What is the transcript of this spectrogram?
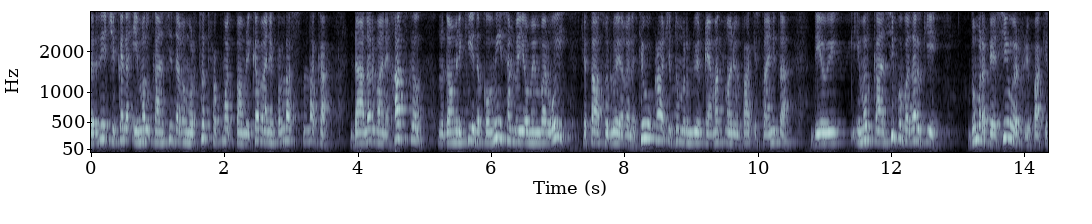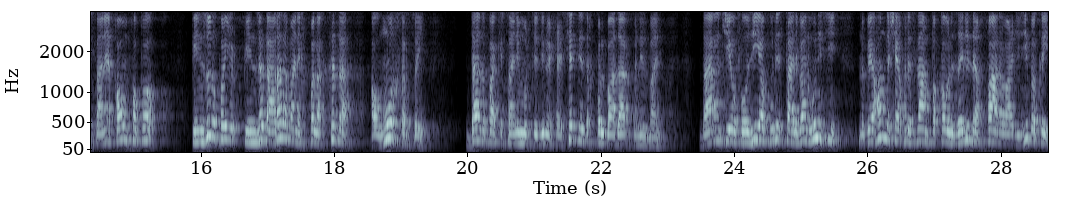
تر دې چې کله ايمل کانسي دغه مرتد حکومت په امريکا باندې په لس لکه ډالر باندې خرڅ کړ نو د امريکې د قومي اسمبلۍ يو ممبر وي چې تاسو لويه غلطي وکړه چې دومره لوی قيمت باندې پاکستاني ته د يو ايمل کانسي په بدل کې دومره پيسې ورکړې پاکستاني قوم خو په پنځه روپیو پنځه ډالره باندې خپله ښځه او مور خرڅوي دا د پاکستاني مرتدینو حیثیت دی د خپل بادار په نس باندې دارنګ چې یو فوځي یا پولیس طالبان ونیسي نو بیا هم د شیخ الاسلام په قول ذلیله خوار او عاجزي به کوي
